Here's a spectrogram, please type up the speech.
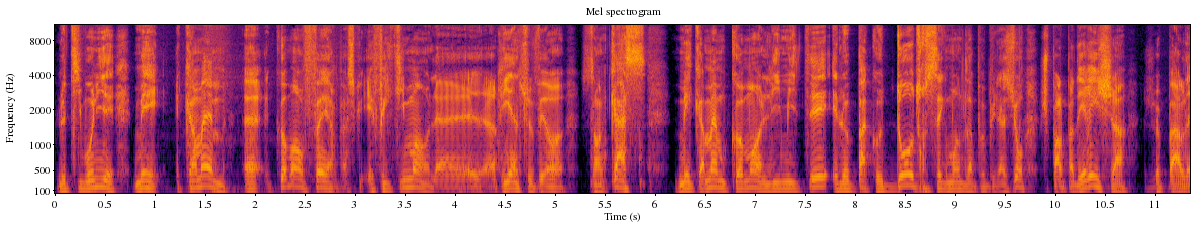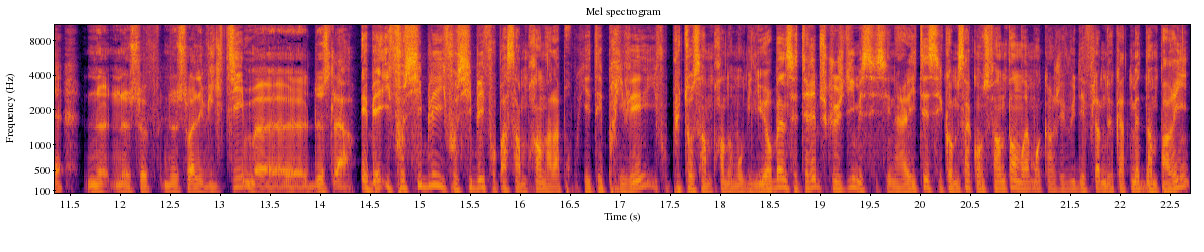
Le timonier, mais quand même, euh, comment faire? Parce qu'effectivement, rien ne se fait euh, sans casse, mais quand même, comment limiter et ne pas que d'autres segments de la population, je parle pas des riches, hein, je parle, hein, ne, ne, se, ne soient les victimes euh, de cela. Eh bien, il faut cibler, il faut cibler, il faut pas s'en prendre à la propriété privée, il faut plutôt s'en prendre au mobilier urbain. C'est terrible ce que je dis, mais c'est une réalité, c'est comme ça qu'on se fait entendre. hein. Moi, quand j'ai vu des flammes de 4 mètres dans Paris,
